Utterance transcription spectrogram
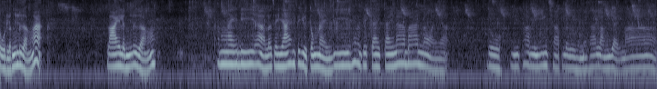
ตูดเหลืองๆอะลายเหลืองๆทำไงดีอะเราจะย้ายมันไปอยู่ตรงไหนดี ให้มันไปไกลๆหน้าบ้านหน่อยอะดูนี่ภาพนี้ยิ่งชัดเลยเห็นไหมคะรังใหญ่มาก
